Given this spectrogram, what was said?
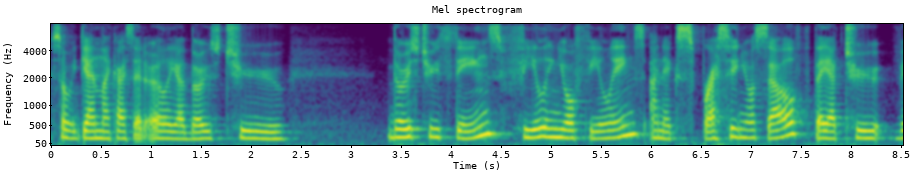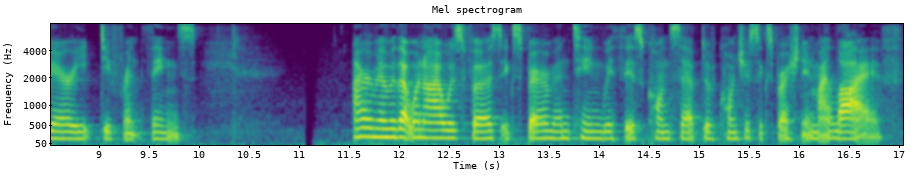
So again, like I said earlier, those two those two things, feeling your feelings and expressing yourself, they are two very different things. I remember that when I was first experimenting with this concept of conscious expression in my life,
